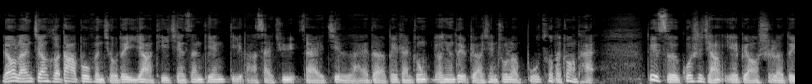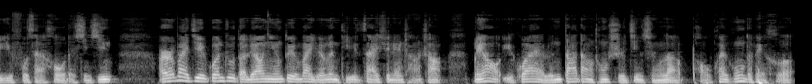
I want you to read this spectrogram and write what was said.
辽篮将和大部分球队一样，提前三天抵达赛区。在近来的备战中，辽宁队表现出了不错的状态。对此，郭士强也表示了对于复赛后的信心。而外界关注的辽宁队外援问题，在训练场上，梅奥与郭艾伦搭档，同时进行了跑快攻的配合。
